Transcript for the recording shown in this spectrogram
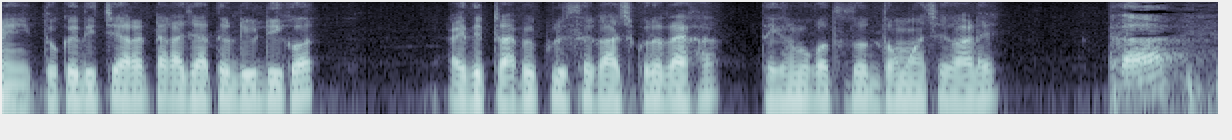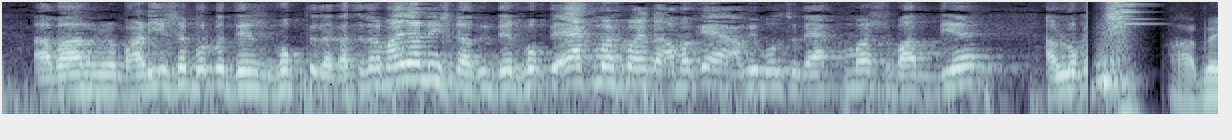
নেই। তোকে দিচ্ছি আর টাকা যাতে ডিউটি কর। একদিন ট্রাফিক পুলিশের কাজ করে দেখা। দেখে নেব কত তোর দম আছে গাড়ে। আবার বাড়ি এসে বলবে দেশভক্তি দেখাচ্ছে তাহলে মাইনা নিস না। তুই দেশভক্তি এক মাস আমাকে আমি বলছি এক মাস বাদ দিয়ে আর লোকে আবে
